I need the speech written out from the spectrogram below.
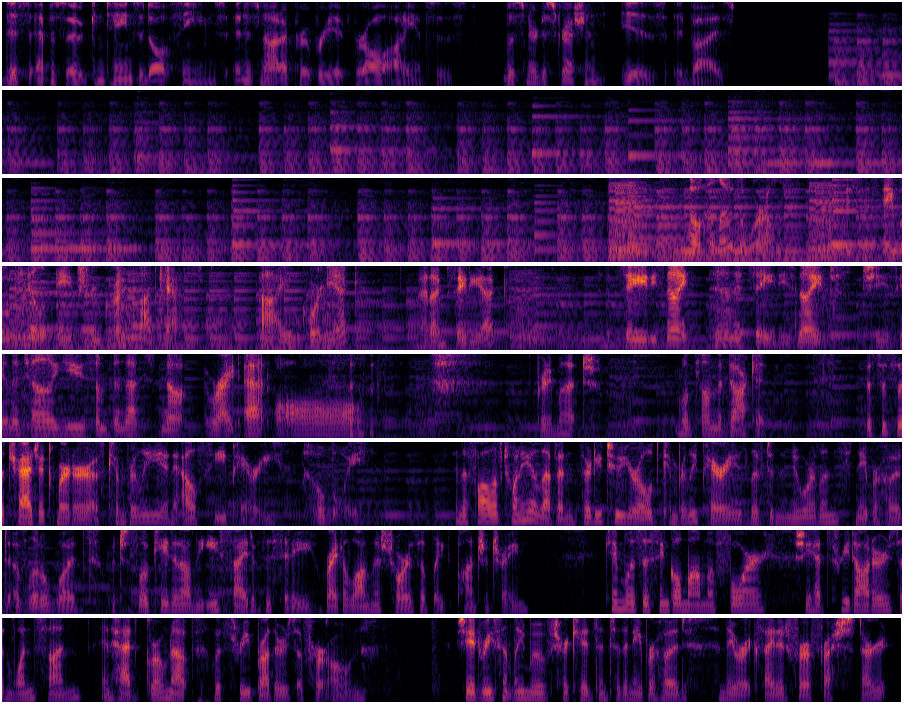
This episode contains adult themes and is not appropriate for all audiences. Listener discretion is advised. Oh, hello, the world. This is They Will Kill a True Crime podcast. I am Courtney-Eck, And I'm Sadiak. and it's 80s night, and it's 80s night. She's going to tell you something that's not right at all. Pretty much. What's on the docket? This is the tragic murder of Kimberly and Alcee Perry. Oh boy. In the fall of 2011, 32 year old Kimberly Perry lived in the New Orleans neighborhood of Little Woods, which is located on the east side of the city, right along the shores of Lake Pontchartrain. Kim was a single mom of four. She had three daughters and one son, and had grown up with three brothers of her own. She had recently moved her kids into the neighborhood, and they were excited for a fresh start.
